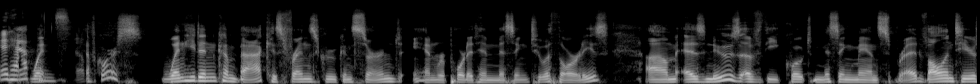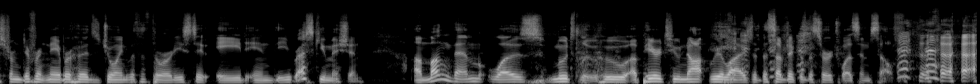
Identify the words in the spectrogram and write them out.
It happens. Yep. Of course. When he didn't come back, his friends grew concerned and reported him missing to authorities. Um, as news of the quote missing man spread, volunteers from different neighborhoods joined with authorities to aid in the rescue mission. Among them was Mutlu, who appeared to not realize that the subject of the search was himself.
